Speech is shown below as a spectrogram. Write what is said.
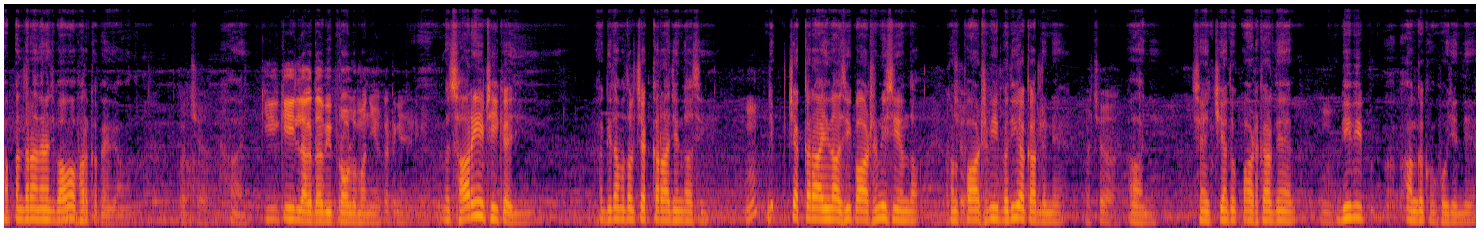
ਆ 15 ਦਿਨਾਂ 'ਚ ਵਾਹਵਾ ਫ਼ਰਕ ਪੈ ਗਿਆ ਮੈਨੂੰ ਅੱਛਾ। ਹਾਂ ਜੀ। ਕੀ ਕੀ ਲੱਗਦਾ ਵੀ ਪ੍ਰੋਬਲਮਾਂ ਜੀਆਂ ਘਟੀਆਂ ਜਿਹੜੀਆਂ? ਸਾਰੀਆਂ ਠੀਕ ਹੈ ਜੀ। ਅੱਗੇ ਤਾਂ ਮਤਲਬ ਚੱਕਰ ਆ ਜਾਂਦਾ ਸੀ। ਹੂੰ? ਜੇ ਚੱਕਰ ਆ ਜਾਂਦਾ ਸੀ ਪਾਠ ਨਹੀਂ ਸੀ ਹੁੰਦਾ। ਹੁਣ ਪਾਠ ਵੀ ਵਧੀਆ ਕਰ ਲੈਂਦੇ ਆ। ਅੱਛਾ। ਹਾਂ ਜੀ ਸੈਂਚੀਆਂ ਤੋਂ ਪਾਠ ਕਰਦੇ ਆ 20 20 ਅੰਗ ਹੋ ਜਾਂਦੇ ਆ।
